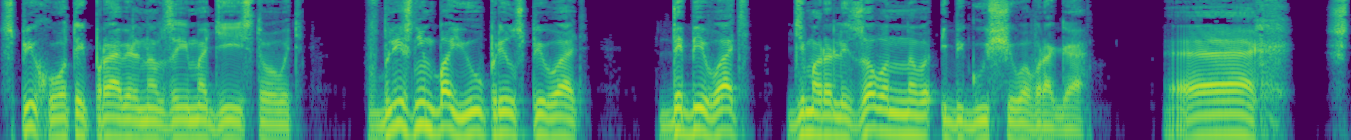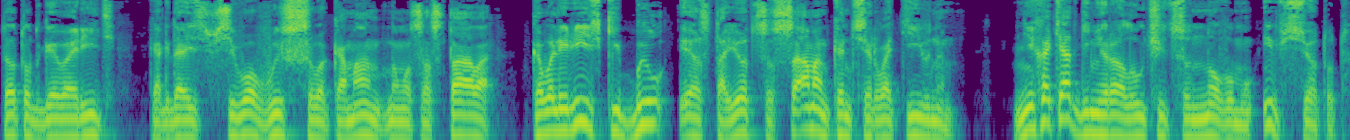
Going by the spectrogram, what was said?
с пехотой правильно взаимодействовать, в ближнем бою преуспевать, добивать деморализованного и бегущего врага. Эх, что тут говорить, когда из всего высшего командного состава кавалерийский был и остается самым консервативным. Не хотят генералы учиться новому, и все тут.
